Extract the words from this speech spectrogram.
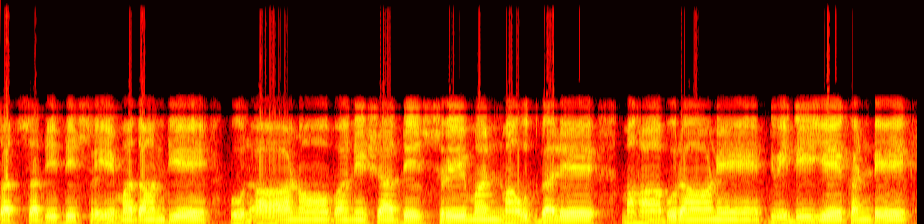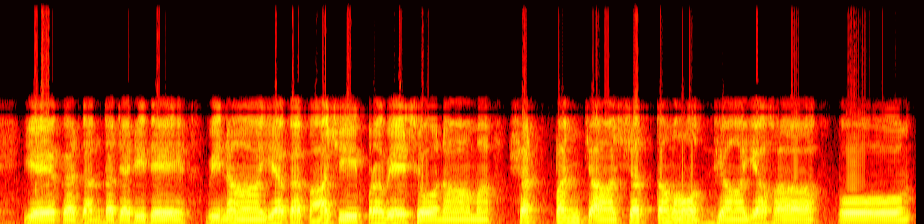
तत्सदिति श्रीमदान्ध्ये पुराणोपनिषदि श्रीमन्मौद्गले महापुराणे द्वितीये खण्डे एकदन्तचरिते विनायककाशीप्रवेशो नाम षट्पञ्चाशत्तमोऽध्यायः। ओम्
